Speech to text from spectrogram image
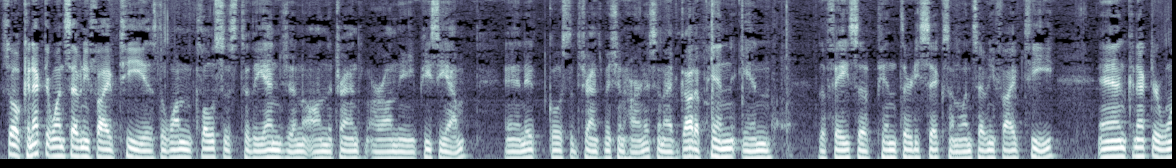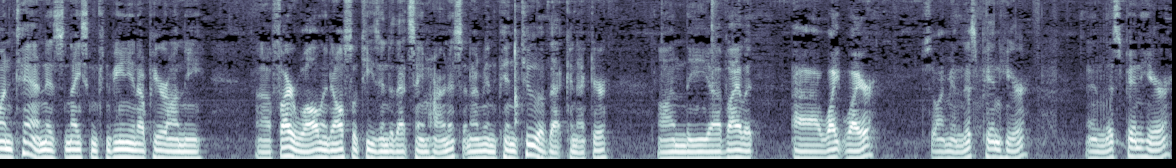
So connector 175T is the one closest to the engine on the trans or on the PCM and it goes to the transmission harness and I've got a pin in the face of pin 36 on 175T and connector 110 is nice and convenient up here on the uh, firewall and it also tees into that same harness and I'm in pin 2 of that connector on the uh, violet uh, white wire so I'm in this pin here and this pin here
